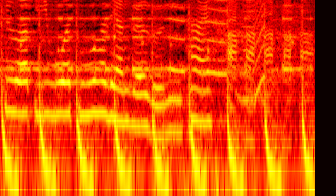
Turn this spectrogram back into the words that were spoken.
车比我多两个轮胎，哈哈哈哈哈！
